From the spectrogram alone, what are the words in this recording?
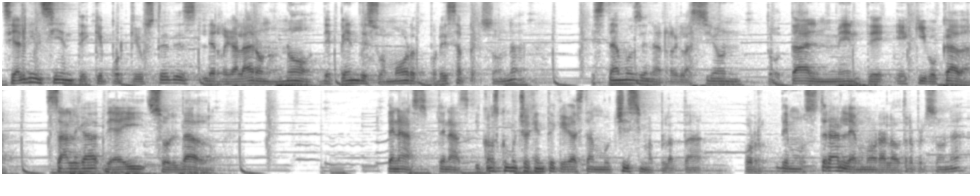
si alguien siente que porque ustedes le regalaron o no depende su amor por esa persona, estamos en la relación totalmente equivocada. Salga de ahí soldado. Tenaz, tenaz. Y conozco mucha gente que gasta muchísima plata por demostrarle amor a la otra persona.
